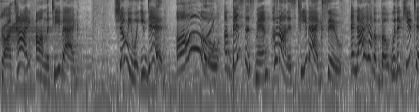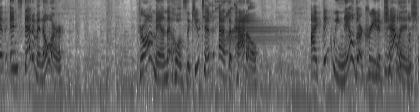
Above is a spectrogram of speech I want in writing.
Draw a tie on the tea bag. Show me what you did. Oh, a businessman put on his teabag suit. And I have a boat with a Q-tip instead of an oar. Draw a man that holds the Q-tip as a paddle. I think we nailed our creative challenge.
